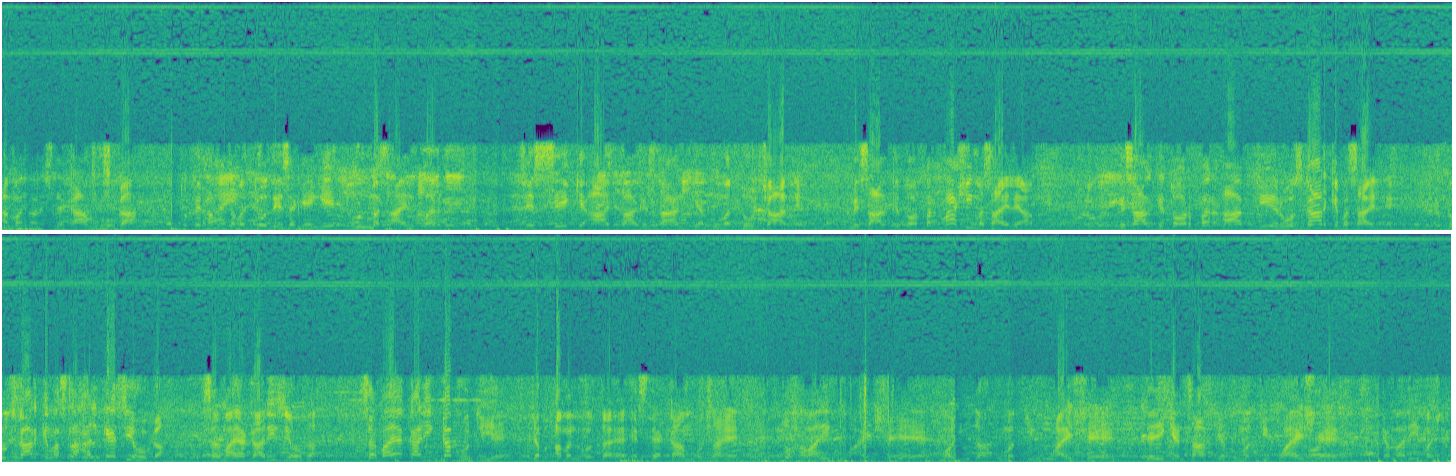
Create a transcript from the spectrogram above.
امن اور استحکام ہوگا، تو پھر ہم توجہ دے سکیں گے ان مسائل پر، جس سے کہ آج پاکستان کی حکومت دو چار ہے۔ مثال کے طور پر معاشی مسائل ہیں آپ کے مثال کے طور پر آپ کے روزگار کے مسائل ہیں۔ روزگار کے مسئلہ حل کیسے ہوگا؟ سرمایہ کاری سے ہوگا۔ سرمایہ کاری کب ہوتی ہے؟ جب امن ہوتا ہے، استحکام ہوتا ہے۔ تو ہماری خواہش ہے، موجودہ حکومت کی خواہش ہے تحریک انصاف کی حکومت کی خواہش ہے کہ ہماری مشرقی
